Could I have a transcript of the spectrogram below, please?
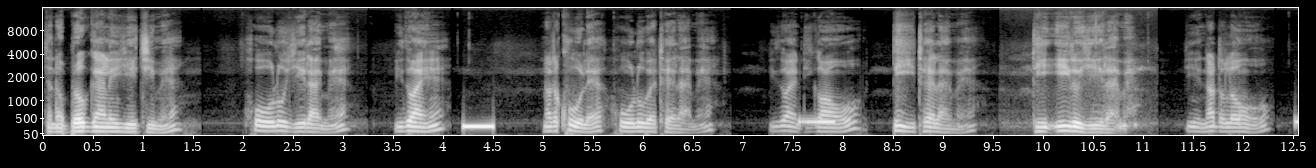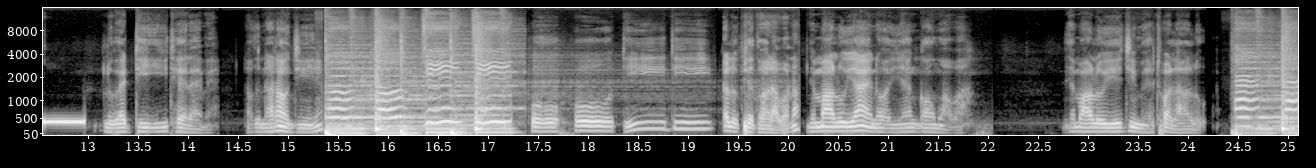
ကျွန်တော် broken လေးရေးကြည့်မယ် whole လို့ရေးလိုက်မယ်ပြီးသွားရင်နောက်တစ်ခုကိုလည်း whole လို့ပဲထည့်လိုက်မယ်ပြီးသွားရင်ဒီကောင်ကို D ထည့်လိုက်မယ် DE လို့ရေးလိုက်မယ်ပြီးရင်နောက်တစ်လုံးကိုလိုပဲ DE ထည့်လိုက်မယ်နောက်ဆိုနားထောင်ကြည့်ရင် O O D D ဟိုဟို ဒီဒီအဲ့လိုဖြစ်သွားတာပေါ့နော်မြန်မာလိုရရင်တော့အရန်ကောင်းပါပါမြန်မာလိုရေးကြည့်မယ်ထွက်လာလို့ A A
